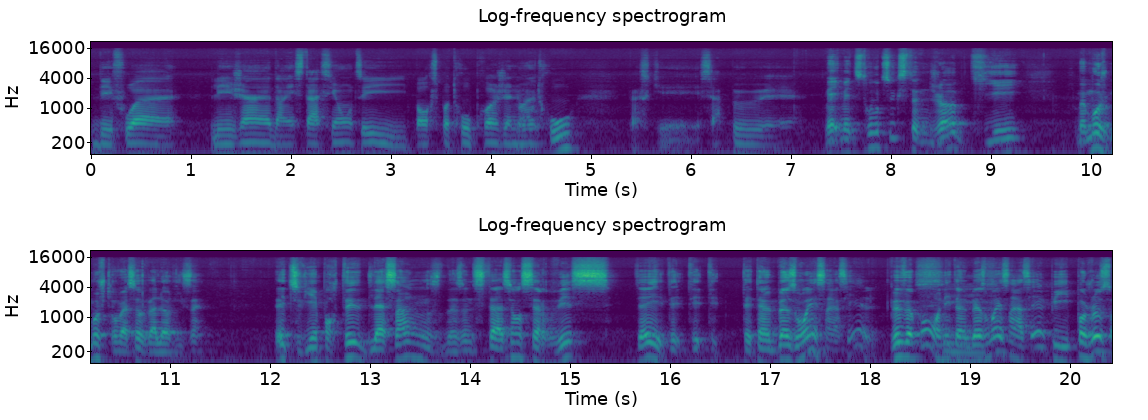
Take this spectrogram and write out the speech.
des fois euh, les gens dans les stations, tu sais, ils passent pas trop proche de nos Ouais. trous parce que ça peut. euh, Mais, mais tu trouves-tu que c'est un job qui est. Ben moi, je- moi, je trouvais ça valorisant. Tu viens porter de l'essence dans une station-service. Tu sais, t'es- un besoin essentiel. Veux, veux pas, on est un besoin essentiel. Puis pas juste,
